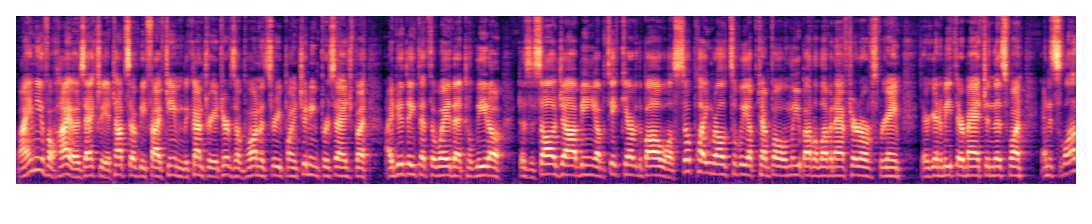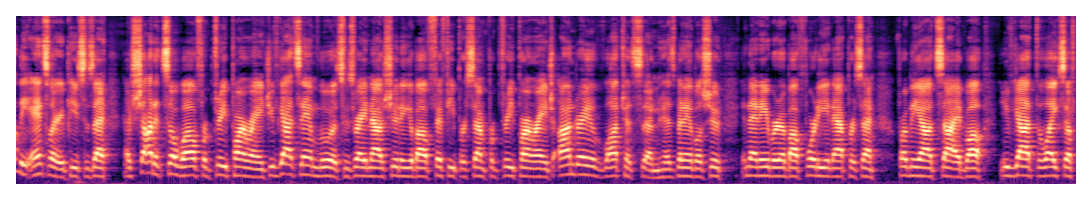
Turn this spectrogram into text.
Miami of Ohio is actually a top 75 team in the country terms of opponent's three point shooting percentage, but I do think that the way that Toledo does a solid job being able to take care of the ball while still playing relatively up tempo, only about 11 half turnovers per game, they're going to meet their match in this one. And it's a lot of the ancillary pieces that have shot it so well from three point range. You've got Sam Lewis, who's right now shooting about 50% from three point range. Andre Lachance has been able to shoot in that neighborhood about 48.5% from the outside. While you've got the likes of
